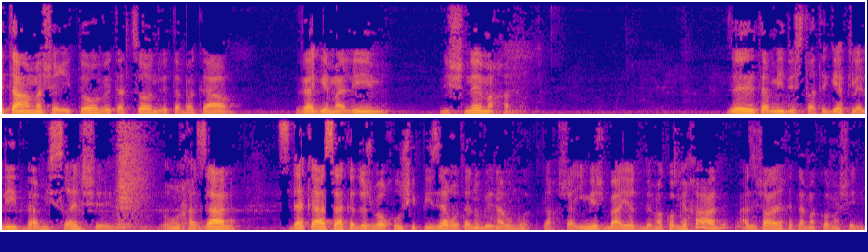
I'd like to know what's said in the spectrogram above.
את העם אשר איתו, ואת הצאן ואת הבקר והגמלים לשני מחנות. זה תמיד אסטרטגיה כללית בעם ישראל, שאומרים חז"ל, צדקה עשה הקדוש ברוך הוא שפיזר אותנו בין האומות. כך שאם יש בעיות במקום אחד, אז אפשר ללכת למקום השני.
